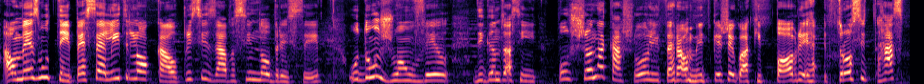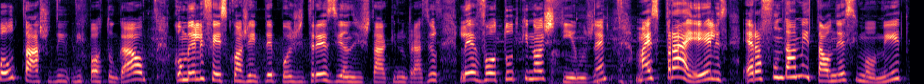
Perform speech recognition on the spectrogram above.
Ao mesmo tempo, essa elite local precisava se enobrecer. O Dom João veio, digamos assim, puxando a cachorro, literalmente, porque chegou aqui pobre, trouxe, raspou o tacho de, de Portugal, como ele fez com a gente depois de 13 anos de estar aqui no Brasil, levou tudo que nós tínhamos, né? Mas para eles era fundamental nesse momento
